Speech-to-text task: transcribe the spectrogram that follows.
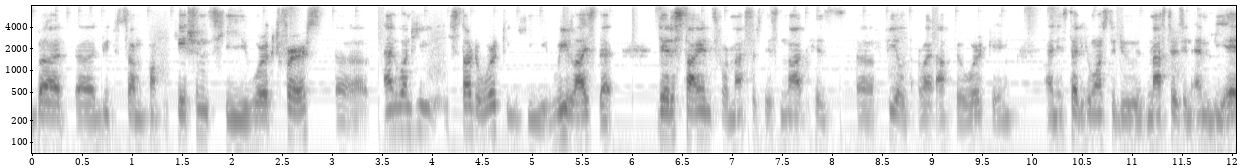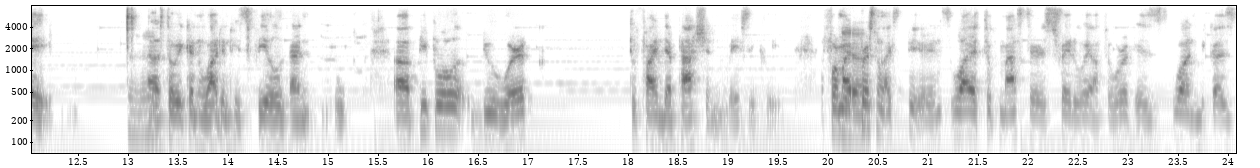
But uh, due to some complications he worked first uh, and when he started working he realized that data science for masters is not his uh, field right after working. And instead he wants to do his masters in mba Mhm. uh, so he can widen his field and uh, people do work to find their passion basically. For my Yeah. personal experience why i took masters straight away after work is one because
